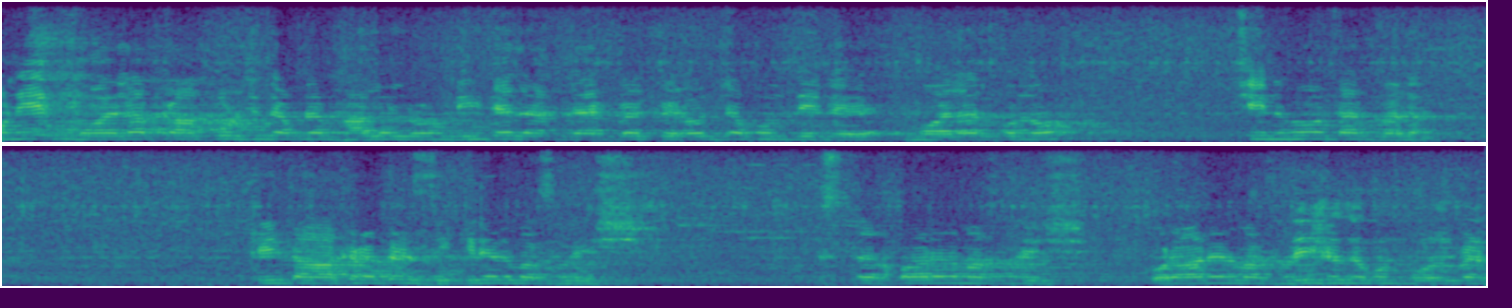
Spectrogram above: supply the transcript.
অনেক ময়লা কাপড় যদি আপনি ভালো লন্ডিতে দেন, দেখবেন ফেরত যখন দিলে ময়লার কোনো চিহ্ন থাকবে না। ঠিক আখরাতের জিকিরের মজলিস ইস্তেফারের মজলিস কোরআনের মজলিসে যখন বলবেন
